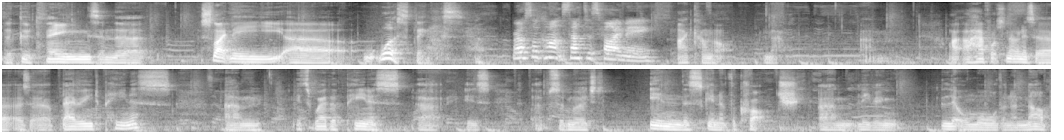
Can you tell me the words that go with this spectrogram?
the good things, and the slightly uh, worse things. Russell can't satisfy me. I cannot, no. Um, I, I have what's known as a, as a buried penis. Um, it's where the penis uh, is uh, submerged in the skin of the crotch, um, leaving little more than a nub.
